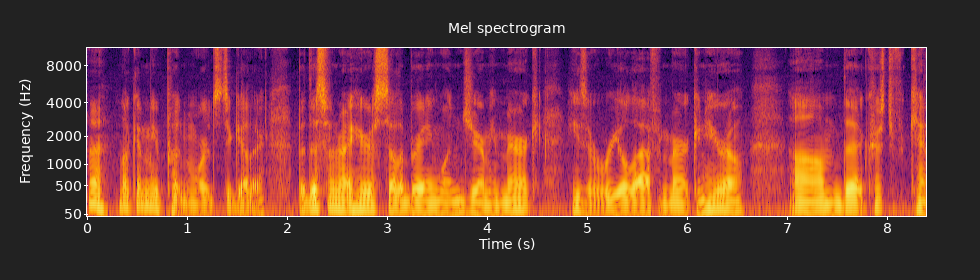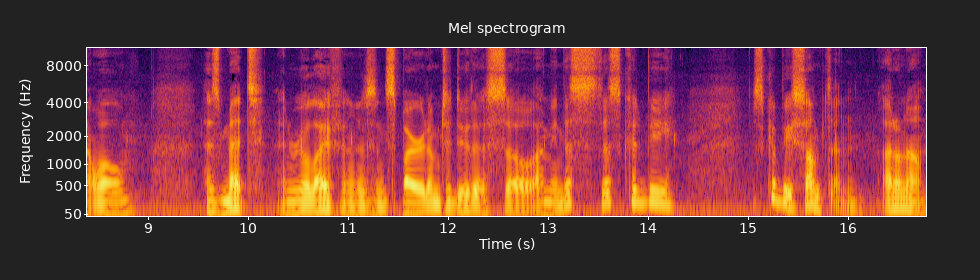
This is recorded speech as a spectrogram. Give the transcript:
Huh, look at me putting words together. But this one right here is celebrating one Jeremy Merrick. He's a real life American hero um, that Christopher Cantwell has met in real life and has inspired him to do this. So I mean, this this could be this could be something. I don't know.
